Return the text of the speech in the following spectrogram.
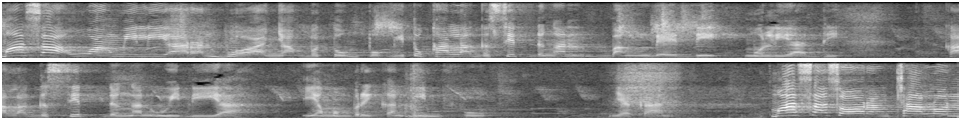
Masa uang miliaran banyak bertumpuk gitu kalah gesit dengan Bang Dedi Mulyadi. Kalah gesit dengan Widya yang memberikan info. Ya kan? Masa seorang calon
